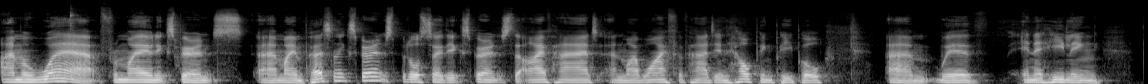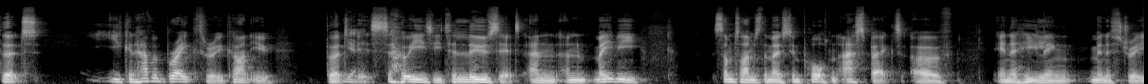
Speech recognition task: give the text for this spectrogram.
I'm aware from my own experience, uh, my own personal experience, but also the experience that I've had and my wife have had in helping people um, with inner healing, that you can have a breakthrough, can't you? But Yeah. it's so easy to lose it, and and maybe sometimes the most important aspect of inner healing ministry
